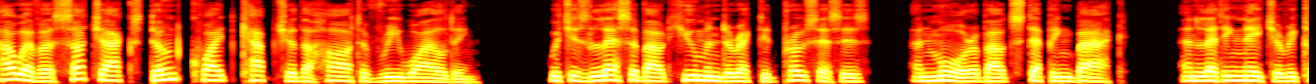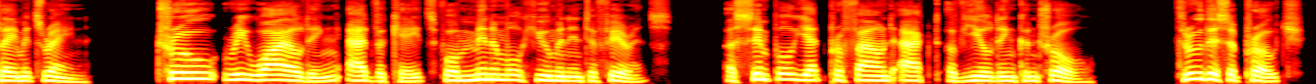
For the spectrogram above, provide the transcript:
However, such acts don't quite capture the heart of rewilding, which is less about human directed processes and more about stepping back and letting nature reclaim its reign. True rewilding advocates for minimal human interference, a simple yet profound act of yielding control. Through this approach,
